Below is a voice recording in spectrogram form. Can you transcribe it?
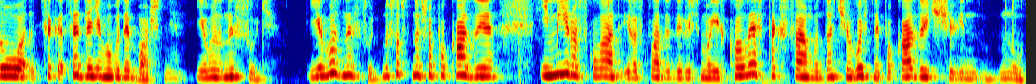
то це, це для нього буде башня, його знесуть. Його знесуть. Ну, собственно, що показує і мій розклад, і розклади дивлюсь моїх колег так само, да, чогось не показують, що він ну,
